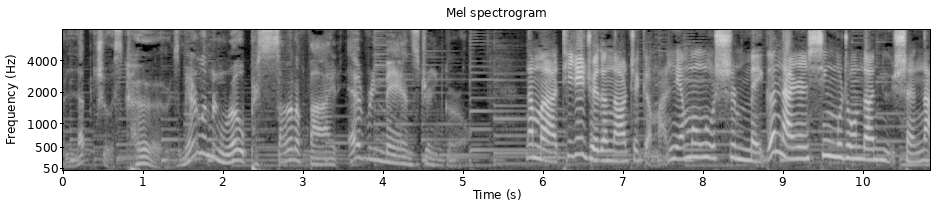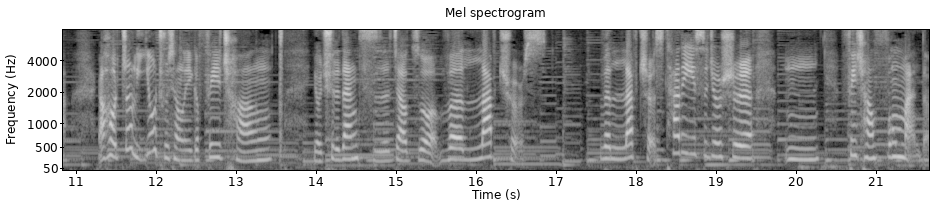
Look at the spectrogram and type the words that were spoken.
voluptuous curves. Marilyn Monroe personified every man's dream girl. 那么 TJ 觉得呢，这个玛丽莲梦露是每个男人心目中的女神呐、然后这里又出现了一个非常 有趣的单词，叫做 voluptuous。voluptuous，它的意思就是，嗯，非常丰满的，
